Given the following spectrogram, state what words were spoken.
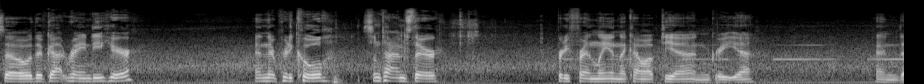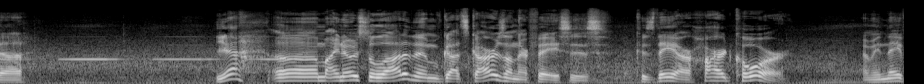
so they've got Randy here, and they're pretty cool. Sometimes they're pretty friendly and they come up to you and greet you. And uh, yeah, um, I noticed a lot of them have got scars on their faces because they are hardcore. I mean, they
